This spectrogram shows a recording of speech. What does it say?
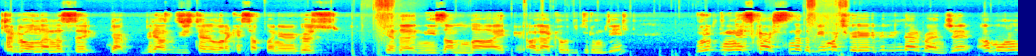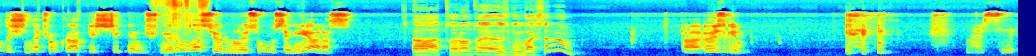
Tabii onlar nasıl yani biraz dijital olarak hesaplanıyor göz ya da nizamla alakalı bir durum değil. Brooklyn Nets karşısında da bir maç verebilirler bence ama onun dışında çok rahat geçeceklerini düşünüyorum. Nasıl yorumluyorsun bu seriyi Aras? Aa Toronto'ya özgün başlamıyor mu? Aa, Özgün. Mersi.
